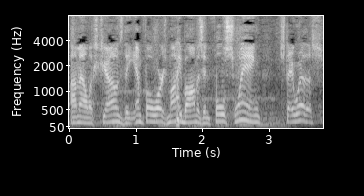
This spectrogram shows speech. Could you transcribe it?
I'm Alex Jones. The InfoWars Money Bomb is in full swing. Stay with us.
